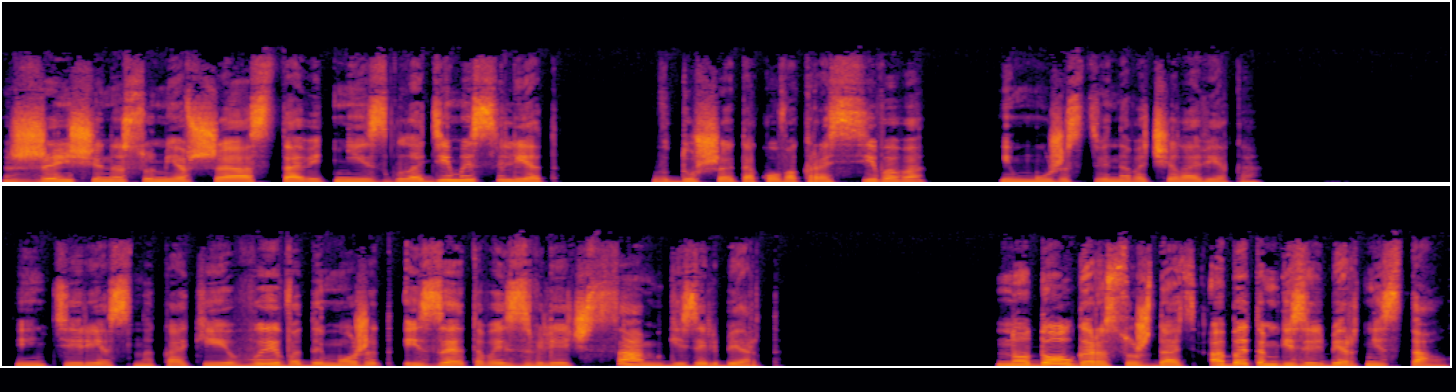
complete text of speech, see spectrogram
Женщина, сумевшая оставить неизгладимый след в душе такого красивого и мужественного человека. Интересно, какие выводы может из этого извлечь сам Гизельберт? Но долго рассуждать об этом Гизельберт не стал.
